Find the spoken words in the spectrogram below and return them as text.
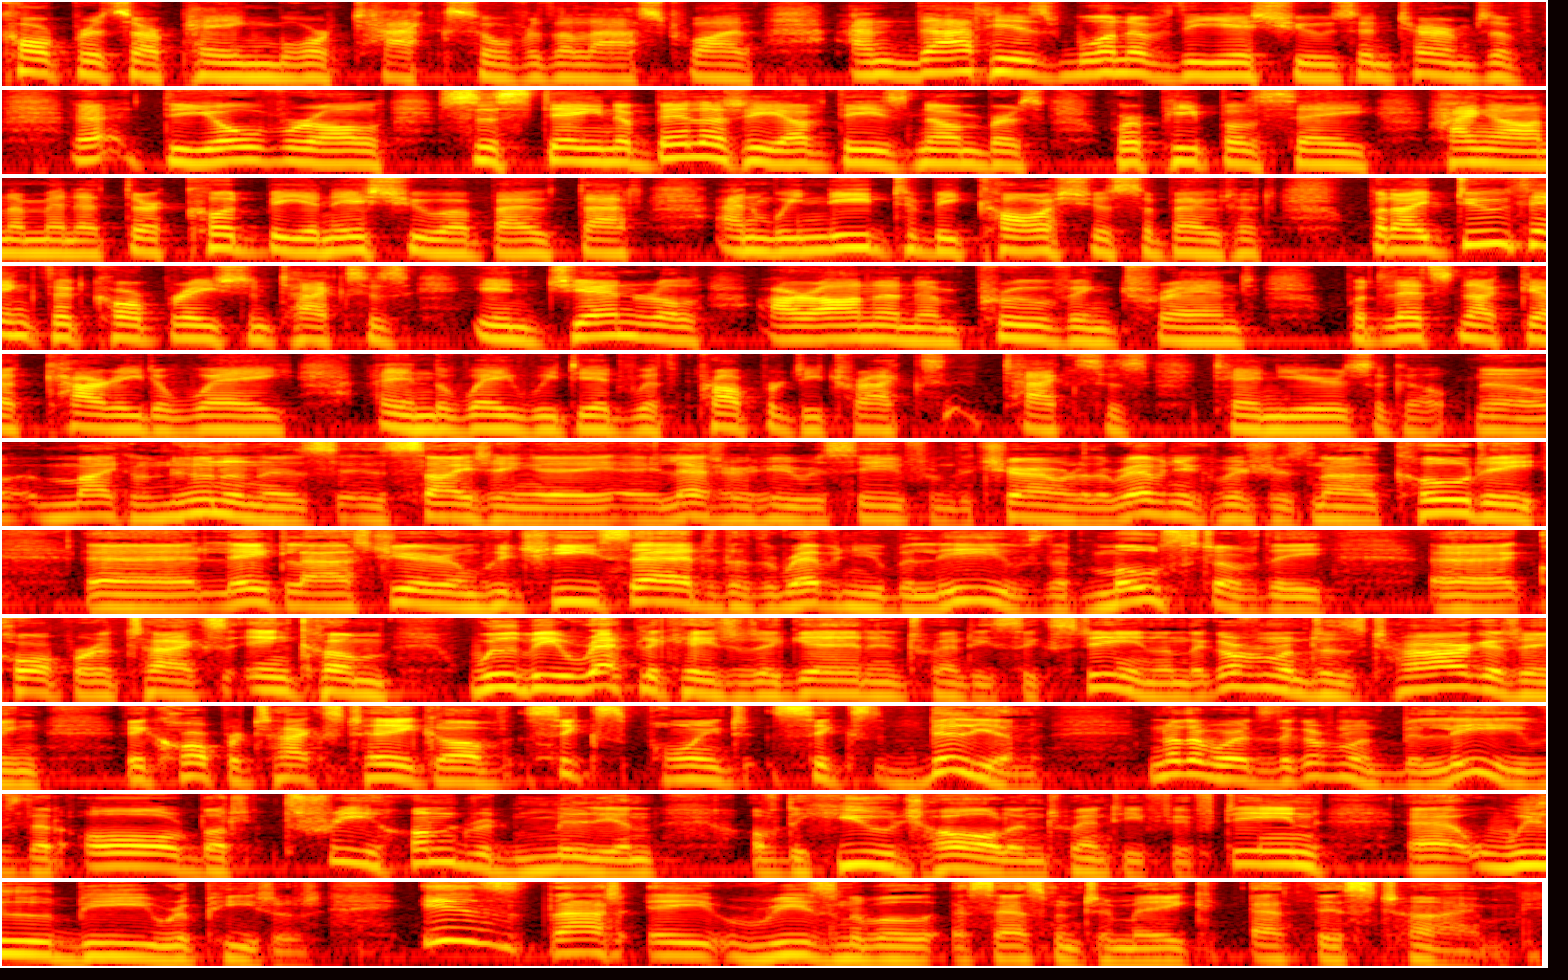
corporates are paying more tax over the last while. And that is one of the issues in terms of uh, the overall sustainability of these numbers, where people say, hang on a minute, there could be an issue about that, and we need to be cautious about it. But I do think that corporation taxes in general are on an improving trend, but let's not get carried away in the way we did with property tax, taxes 10 years ago. Now, Michael Noonan is, is citing a, a letter he received from the chairman of the Revenue Commission Commissioners Niall Cody uh, late last year, in which he said that the revenue believes that most of the uh, corporate tax income will be replicated again in 2016, and the government is targeting a corporate tax take of 6.6 billion. In other words, the government believes that all but 300 million of the huge haul in 2015 uh, will be repeated. Is that a reasonable assessment to make at this time?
